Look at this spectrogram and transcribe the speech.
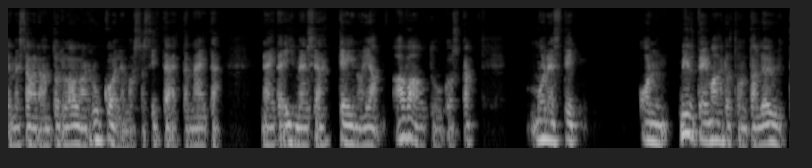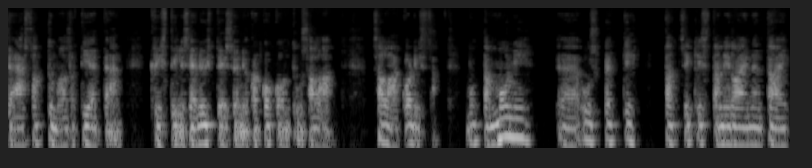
Ja me saadaan todella olla rukoilemassa sitä, että näitä, näitä ihmeellisiä keinoja avautuu, koska monesti on miltei mahdotonta löytää sattumalta tietään kristilliseen yhteisöön, joka kokoontuu salaa, salaa kodissa. Mutta moni äh, uspekki, tatsikistanilainen tai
